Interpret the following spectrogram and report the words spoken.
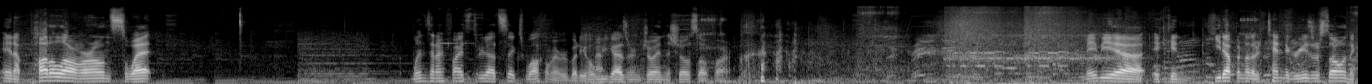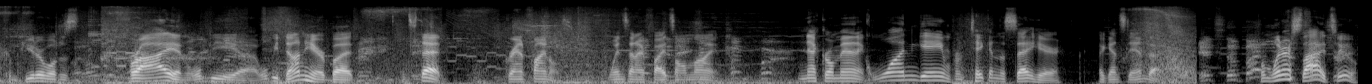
in a puddle of our own sweat. Wednesday Night Fights 3.6. Welcome everybody. Hope you guys are enjoying the show so far. Maybe uh, it can heat up another 10 degrees or so, and the computer will just fry, and we'll be uh, we'll be done here. But instead, grand finals, Wednesday Night Fights online. Necromantic, one game from taking the set here against Amdai. It's the battle From winner's side too.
